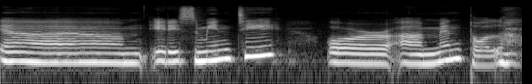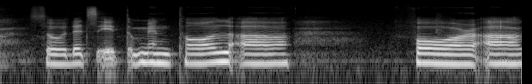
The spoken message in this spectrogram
Um, it is minty or uh, menthol. so that's it. Menthol uh, for uh,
